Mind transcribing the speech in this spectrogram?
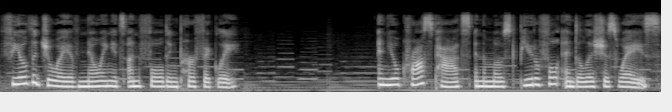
Feel the joy of knowing it's unfolding perfectly. And you'll cross paths in the most beautiful and delicious ways.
